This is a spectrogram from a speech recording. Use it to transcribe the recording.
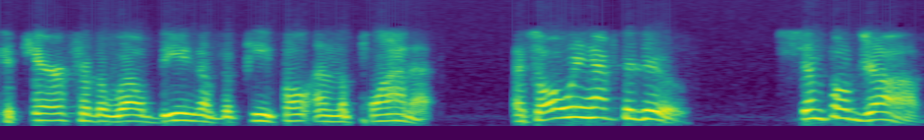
to care for the well-being of the people and the planet. That's all we have to do. Simple job.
